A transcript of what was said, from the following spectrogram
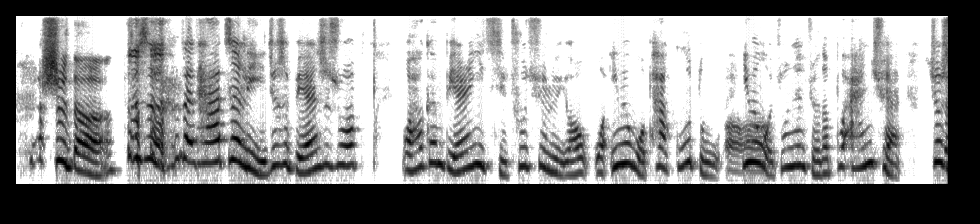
是的，就是在他这里，就是别人是说。我要跟别人一起出去旅游，我因为我怕孤独，因为我中间觉得不安全，就是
